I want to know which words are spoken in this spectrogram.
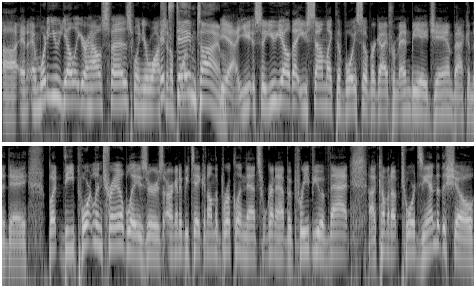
uh, and, and what do you yell at your house, Fez, when you're watching it's a Dame time. Yeah, you, so you yell that. You sound like the voiceover guy from NBA Jam back in the day. But the Portland Trailblazers are going to be taking on the Brooklyn Nets. We're going to have a preview of that uh, coming up towards the end of the show.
